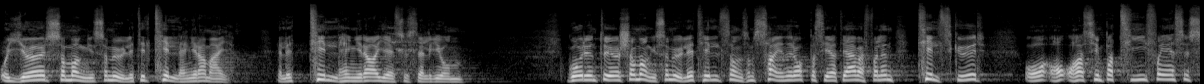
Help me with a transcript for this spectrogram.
og gjør så mange som mulig til tilhengere av meg' eller tilhengere av Jesusreligionen. Gå rundt og gjør så mange som mulig til sånne som signer opp og sier at jeg er i hvert fall en tilskuer og, og, og har sympati for Jesus.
